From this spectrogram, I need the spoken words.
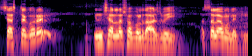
চেষ্টা করেন ইনশাল্লাহ সফলতা আসবেই। আসসালামু আলাইকুম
